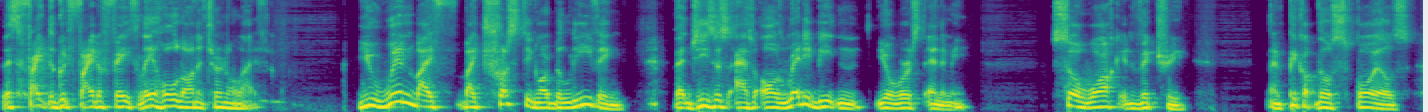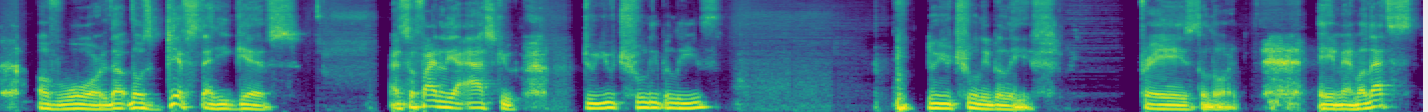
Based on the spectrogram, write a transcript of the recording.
let's fight the good fight of faith, lay hold on eternal life. You win by by trusting or believing that Jesus has already beaten your worst enemy. So walk in victory and pick up those spoils of war, the, those gifts that he gives. And so finally, I ask you, do you truly believe? Do you truly believe? Praise the Lord. Amen. Well, that's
